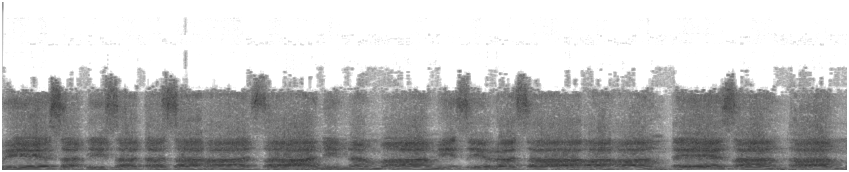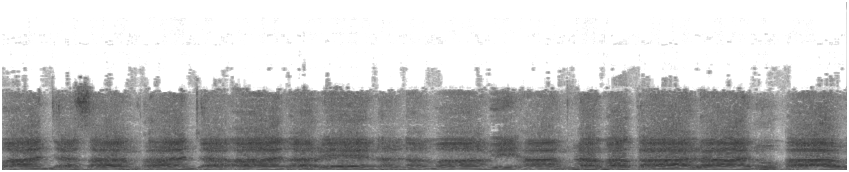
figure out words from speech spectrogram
วิสติสตสหัสสานินามามิสิรสาอหังเตสังธรรมันจะสังขันจะอาทะเรนนามามิหังนามการานุภาเว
